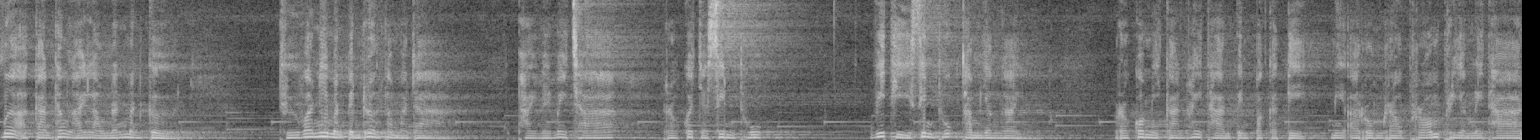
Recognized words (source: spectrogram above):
เมื่ออาการทั้งหลายเหล่านั้นมันเกิด ถือว่านี่มันเป็นเรื่องธรรมดา ภายในไม่ช้า เราก็จะสิ้นทุกข์ วิธีสิ้นทุกข์ทำยังไง เราก็มีการให้ทานเป็นปกติ มีอารมณ์เราพร้อมเพรียงในทาน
